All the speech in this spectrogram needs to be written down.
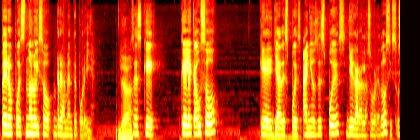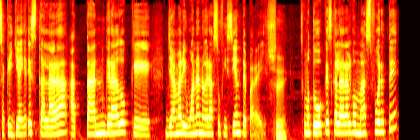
pero pues no lo hizo realmente por ella. Entonces, ¿qué? ¿Qué le causó? que ya después, años después, llegara la sobredosis. O sea, que ya escalara a tan grado que ya marihuana no era suficiente para ella. Sí. Es como tuvo que escalar algo más fuerte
